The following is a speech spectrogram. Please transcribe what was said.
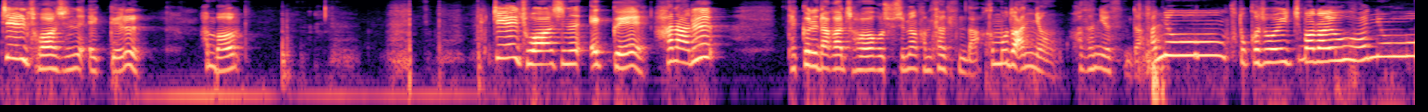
제일 좋아하시는 액괴를 한번 제일 좋아하시는 액괴 하나를 댓글에다가 적어주시면 감사하겠습니다. 그럼 모두 안녕. 화산이었습니다. 안녕. 구독과 좋아요 잊지 말아요. 안녕.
